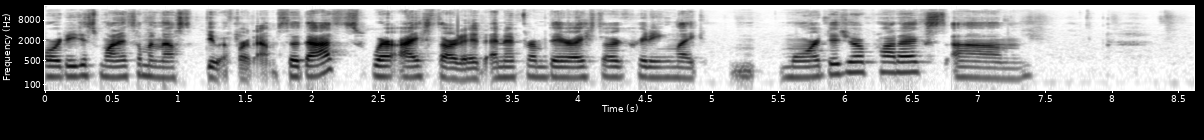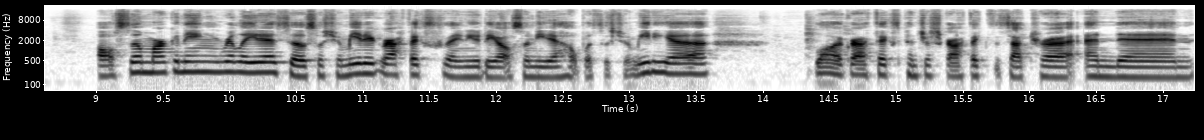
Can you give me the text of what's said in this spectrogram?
or they just wanted someone else to do it for them. So that's where i started. And then from there i started creating like m- more digital products um, also marketing related. So social media graphics because i knew they also needed help with social media blog graphics pinterest graphics etc and then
